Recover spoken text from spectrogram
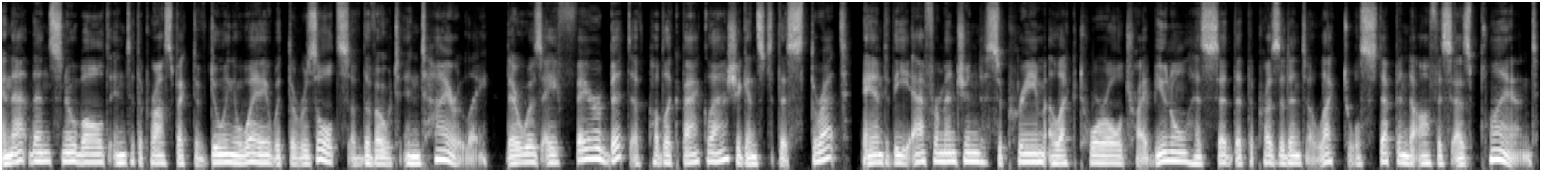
And that then snowballed into the prospect of doing away with the results of the vote entirely. There was a fair bit of public backlash against this threat, and the aforementioned Supreme Electoral Tribunal has said that the president elect will step into office as planned,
